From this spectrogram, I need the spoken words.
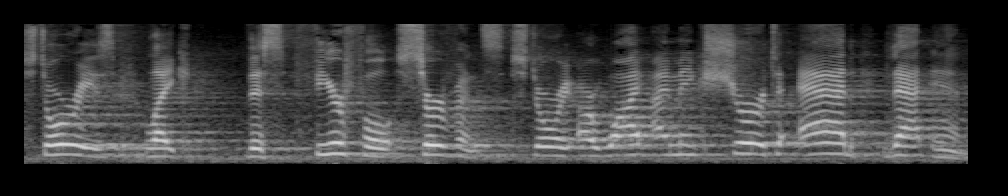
stories like this fearful servant's story, are why I make sure to add that in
